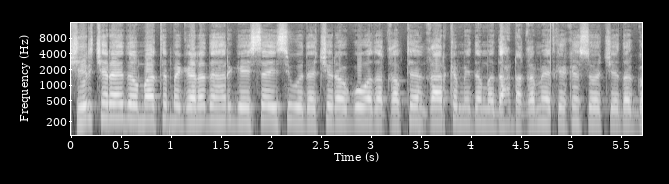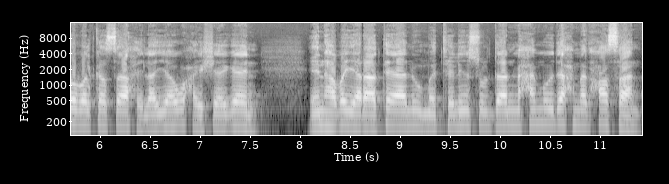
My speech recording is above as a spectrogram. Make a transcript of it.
shir oo maanta magaalada hargeysa ay si wada jira ugu wada qabteen qaar ka mida madax dhaqameedka ka soo jeeda gobolka saaxil ayaa waxay sheegeen in haba yaraatee aanu matelin suldaan maxamuud axmed xasan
